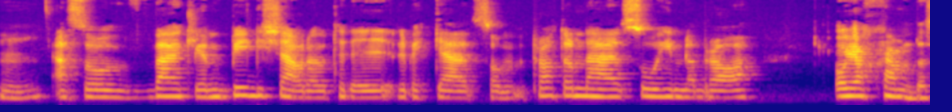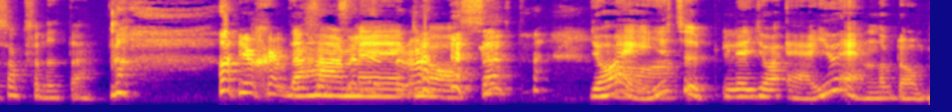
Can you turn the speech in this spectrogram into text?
Mm. Alltså verkligen big shout-out till dig Rebecca som pratar om det här så himla bra. Och jag skämdes också lite. Det här med lite glaset. Jag är ju typ, eller jag är ju en av dem.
